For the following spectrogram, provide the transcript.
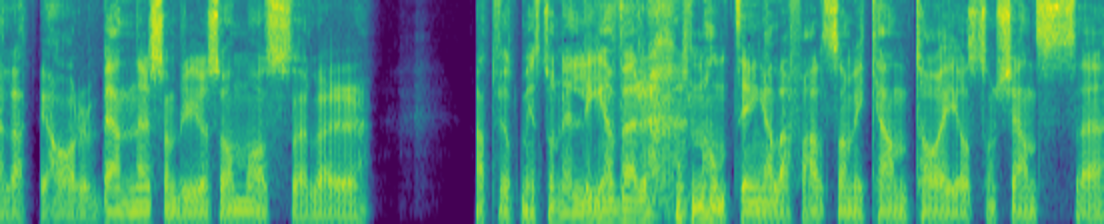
eller att vi har vänner som bryr sig om oss eller att vi åtminstone lever någonting i alla fall som vi kan ta i oss som känns eh,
